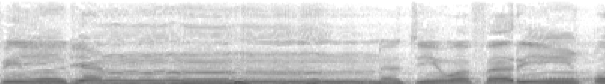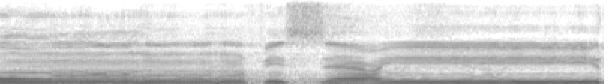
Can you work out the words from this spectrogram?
في الجنة وفريق في السعير.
